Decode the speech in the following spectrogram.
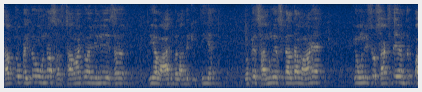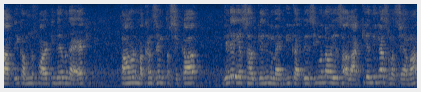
ਸਭ ਤੋਂ ਪਹਿਲਾਂ ਉਹਨਾਂ ਸੰਸਥਾਵਾਂ ਚੋਂ ਹੈ ਜਿਨੇ ਇਸ ਦੀ ਆਵਾਜ਼ ਬੁਲੰਦ ਕੀਤੀ ਹੈ। ਕਿਉਂਕਿ ਸਾਨੂੰ ਇਸ ਗੱਲ ਦਾ ਮਾਣ ਹੈ ਕਿ 1960 ਦੇ ਅੰਦਰ ਭਾਰਤੀ ਕਮਿਊਨਿਸਟ ਪਾਰਟੀ ਦੇ ਵਿਧਾਇਕ ਕਾਮੜ ਮੱਖਣ ਸਿੰਘ ਤਰਸਿੱਕਾ ਜਿਹੜੇ ਇਸ ਹਲਕੇ ਦੀ ਨੁਮਾਇੰਦਗੀ ਕਰਦੇ ਸੀ, ਉਹਨਾਂ ਇਸ ਇਲਾਕੇ ਦੀਆਂ ਸਮੱਸਿਆਵਾਂ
